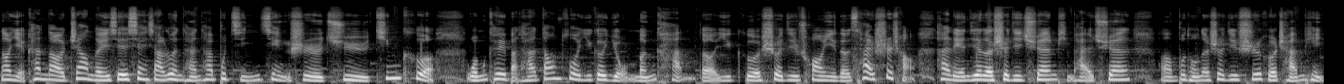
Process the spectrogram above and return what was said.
那也看到这样的一些线下论坛，它不仅仅是去听课，我们可以把它当做一个有门槛的一个设计创意的菜市场。它连接了设计圈、品牌圈，呃，不同的设计师和产品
